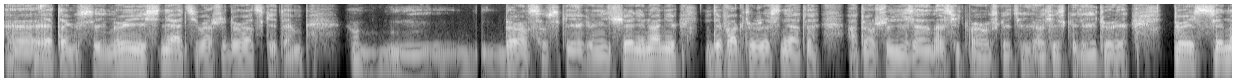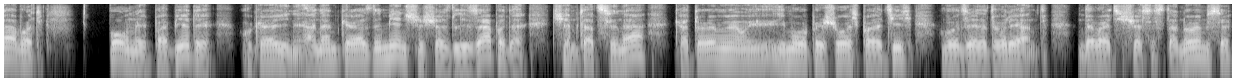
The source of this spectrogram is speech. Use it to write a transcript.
Эттингсы, ну и снять ваши дурацкие там бернсовские ограничения, но они де-факто уже сняты о том, что нельзя наносить по русской, российской территории. То есть цена вот полной победы Украины, она гораздо меньше сейчас для Запада, чем та цена, которую ему пришлось платить вот за этот вариант. Давайте сейчас остановимся,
